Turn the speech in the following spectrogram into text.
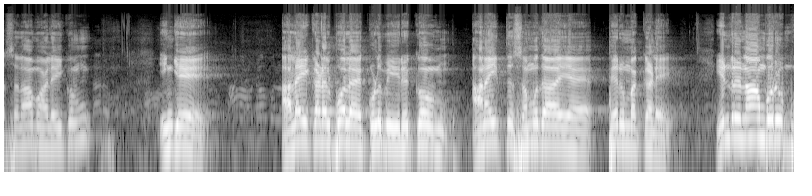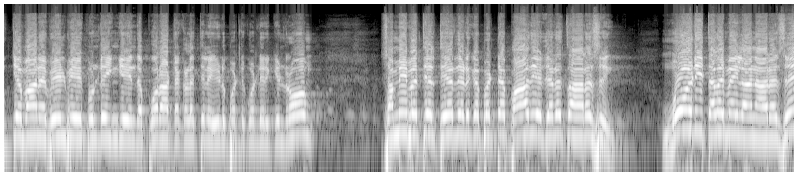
அஸ்ஸலாமு அலைக்கும். இங்கே அலைக்கடல் போல குழுமி இருக்கும் அனைத்து சமுதாய பெருமக்களே இன்று நாம் ஒரு முக்கியமான வேள்வியை கொண்டு இங்கே இந்த போராட்ட களத்தில் ஈடுபட்டு கொண்டிருக்கின்றோம். சமீபத்தில் தேர்ந்தெடுக்கப்பட்ட பாரதிய ஜனதா அரசு மோடி தலைமையிலான அரசு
